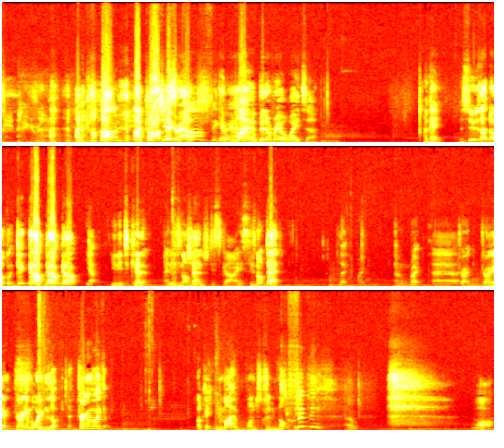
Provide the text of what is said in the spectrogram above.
I can't figure it out. I can't. I can't just figure it out. figure it it might have been a real waiter. Okay, as soon as that door, get, get out, get out, get out. Yep. You need to kill him. And need He's not change dead. disguise. He's not dead. Look, right, Oh, right. Uh, Drag, drag him, drag him away from the door. Drag him away. From... Okay, you might have wanted to not be. flipping. Oh. What?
